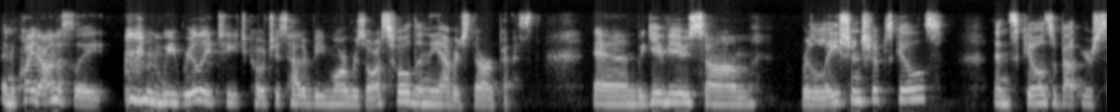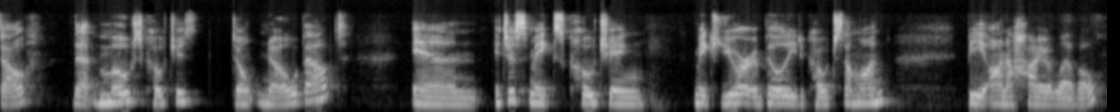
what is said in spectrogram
And quite honestly, we really teach coaches how to be more resourceful than the average therapist. And we give you some relationship skills and skills about yourself that most coaches don't know about and it just makes coaching makes your ability to coach someone be on a higher level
